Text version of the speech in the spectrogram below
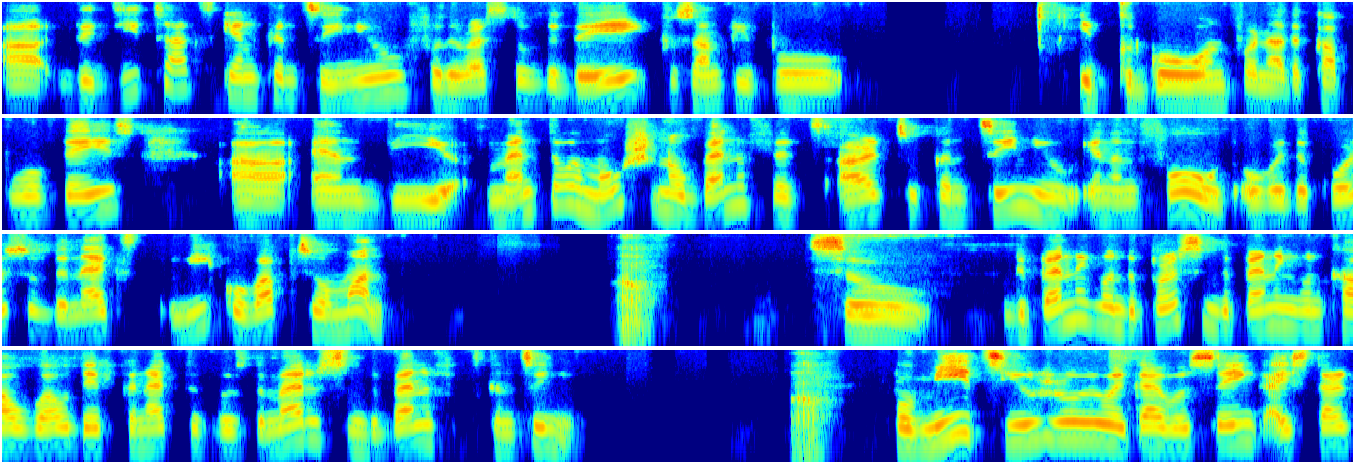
uh, the detox can continue for the rest of the day for some people it could go on for another couple of days uh, and the mental emotional benefits are to continue and unfold over the course of the next week of up to a month Oh, so depending on the person, depending on how well they've connected with the medicine, the benefits continue. Wow. For me, it's usually like I was saying, I start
